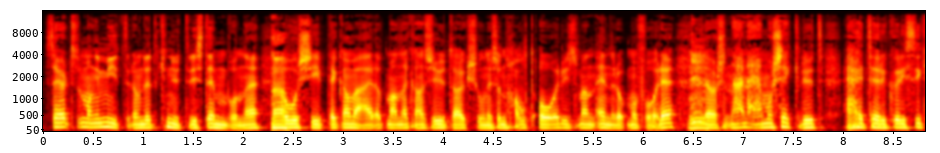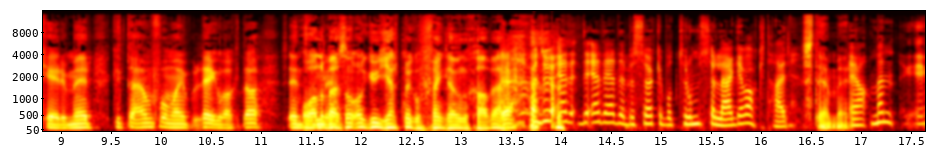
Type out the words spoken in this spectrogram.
Så jeg har hørt så mange myter om det knuter i stemmebåndet, Ja. og hvor kjipt det kan være at man er kanskje ute av aksjon i sånn halvt år hvis man ender opp med å få det. Mm. Det var sånn, nei, nei, jeg må sjekke det ut. Jeg tør ikke å risikere mer. Gutta, jeg må få meg inn på legevakta. Og alle bare sånn 'Å, gud, hjelp meg, hvor forfengelig en Kave?' Ja. Men du, er det, er det det besøket på Tromsø legevakt her? Stemmer. Ja, men eh,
